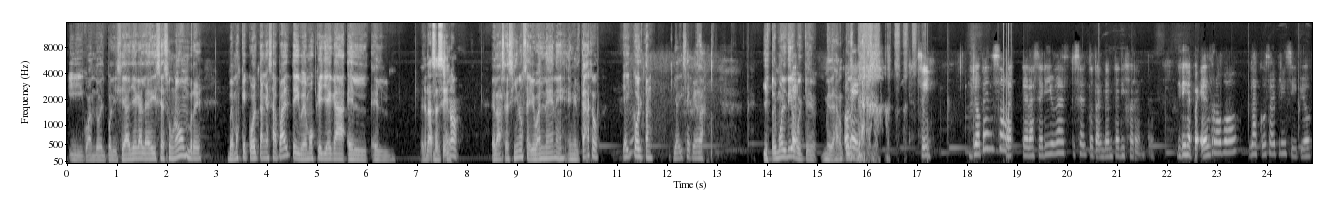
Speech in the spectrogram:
y cuando el policía llega le dice su nombre, vemos que cortan esa parte y vemos que llega el... El, El asesino. El asesino se lleva al nene en el carro y ahí cortan y ahí se queda. Y estoy mordido porque me dejaron con ok. las ganas. Sí. Yo pensaba que la serie iba a ser totalmente diferente. Y dije, pues él robó las cosas al principio,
